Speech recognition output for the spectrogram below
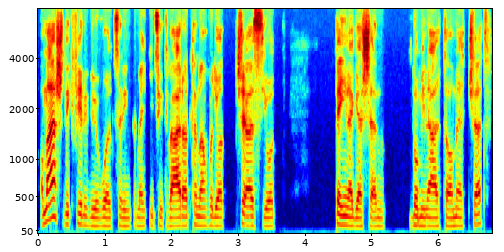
A második félidő volt szerintem egy picit váratlan, ahogy a Chelsea ott ténylegesen dominálta a meccset.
